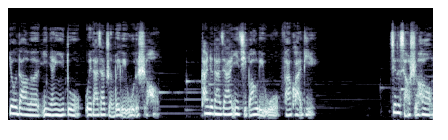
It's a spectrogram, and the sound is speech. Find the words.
又到了一年一度为大家准备礼物的时候，看着大家一起包礼物、发快递。记得小时候，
